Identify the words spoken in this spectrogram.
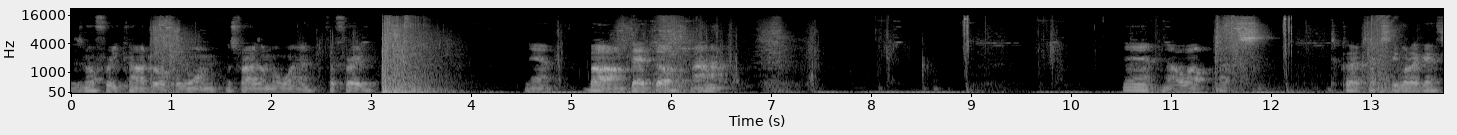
There's no free card draw for one, as far as I'm aware, for free. Yeah. But I'm dead though, am? Yeah, oh well, let's declare attack, see what I get.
